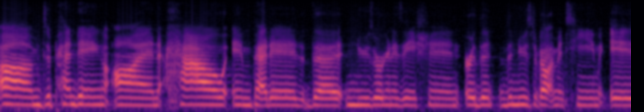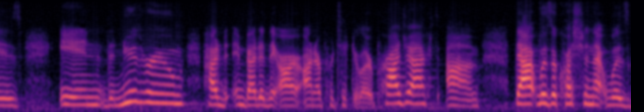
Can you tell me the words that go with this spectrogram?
um, depending on how embedded the news organization or the, the news development team is in the newsroom, how embedded they are on a particular project. Um, that was a question that was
